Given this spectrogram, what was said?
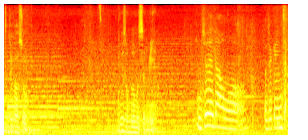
你就告诉我，你为什么这么神秘啊？你追得到我，我就跟你讲。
